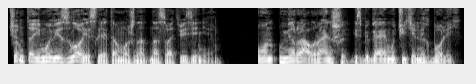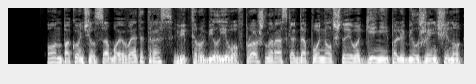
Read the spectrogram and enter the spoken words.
В чем-то ему везло, если это можно назвать везением. Он умирал раньше, избегая мучительных болей. Он покончил с собой в этот раз, Виктор убил его в прошлый раз, когда понял, что его гений полюбил женщину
